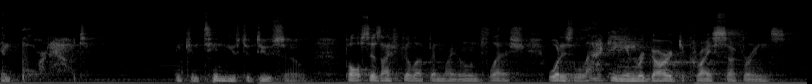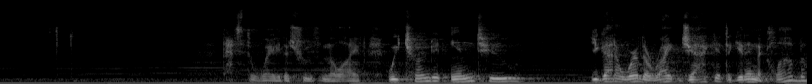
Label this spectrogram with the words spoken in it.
and and continues to do so. Paul says, I fill up in my own flesh what is lacking in regard to Christ's sufferings. That's the way, the truth, and the life. We turned it into you got to wear the right jacket to get in the club.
